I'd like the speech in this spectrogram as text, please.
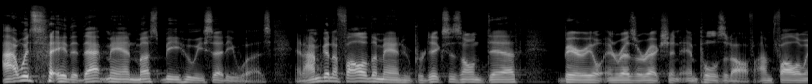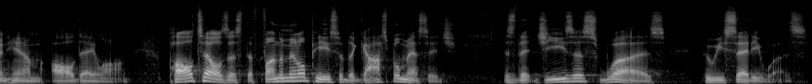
I would say that that man must be who he said he was. And I'm going to follow the man who predicts his own death, burial, and resurrection and pulls it off. I'm following him all day long. Paul tells us the fundamental piece of the gospel message is that Jesus was who he said he was.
